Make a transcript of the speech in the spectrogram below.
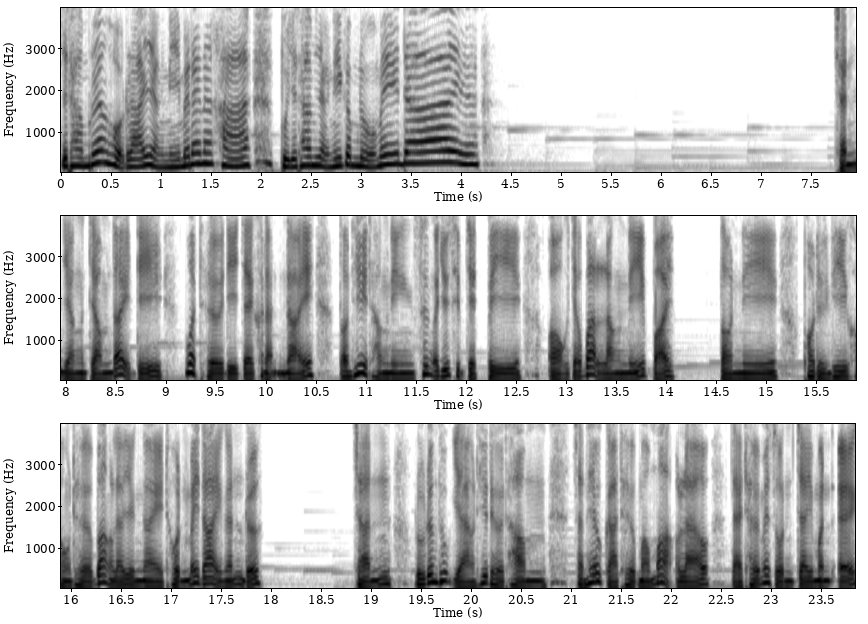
จะทำเรื่องโหดร้ายอย่างนี้ไม่ได้นะคะ ปู่จะทำอย่างนี้กับหนูไม่ได้ ฉันยังจำได้ดีว่าเธอดีใจขนาดไหน ตอนที่ทางหนิงซึ่งอายุ 17 ปี ออกจากบ้านหลังนี้ไป ตอนนี้พอถึงที่ของเธอบ้างแล้วยังไงทนไม่ได้งั้นหรือฉันรู้เรื่องทุกอย่างที่เธอทำฉันให้โอกาสเธอมามากแล้ว แต่เธอไม่สนใจมันเอง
